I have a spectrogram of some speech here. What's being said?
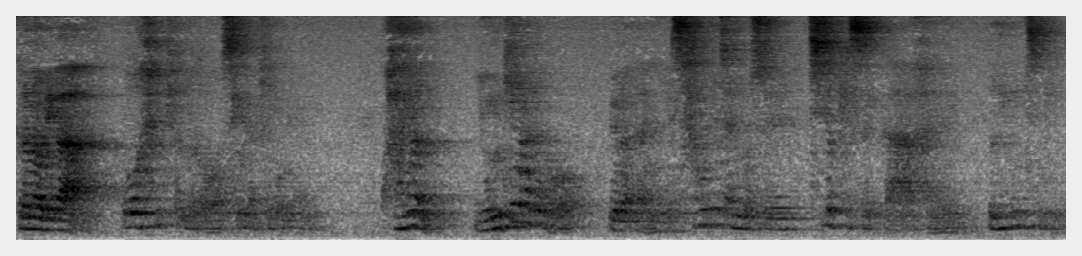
그러나 우리가 또 한편으로 생각해 보면 과연 용기만으로 요나단이 사울의 잘못을 지적했을까 하는 의문이 생깁니다.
